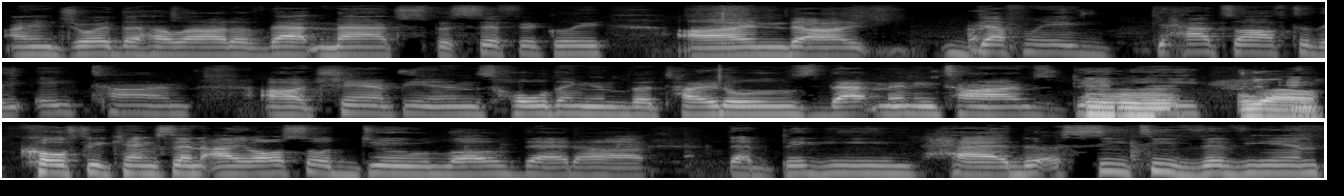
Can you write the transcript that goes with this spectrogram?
I enjoyed the hell out of that match specifically, uh, and uh, definitely hats off to the eight time uh, champions holding the titles that many times, Big Mhm. E yeah. and Kofi Kingston. I also do love that uh, that Biggie had CT Vivian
